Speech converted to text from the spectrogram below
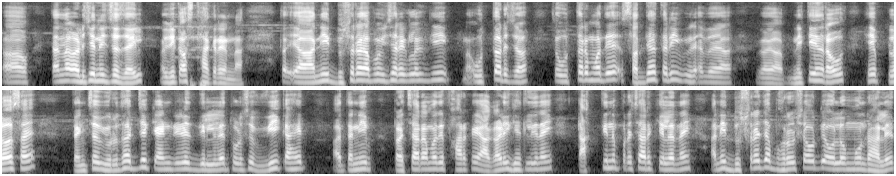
त्यांना अडचणीचं जाईल विकास ठाकरेंना. तर आणि दुसरं आपण विचार केलं की उत्तरचं तर उत्तरमध्ये सध्या तरी नितीन राऊत हे प्लस आहे. त्यांच्या विरोधात जे कॅन्डिडेट दिलेले आहेत थोडेसे वीक आहेत. त्यांनी प्रचारामध्ये फार काही आघाडी घेतली नाही ताकदीनं प्रचार केला नाही आणि दुसऱ्याच्या भरोश्यावरती अवलंबून राहिलेत.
